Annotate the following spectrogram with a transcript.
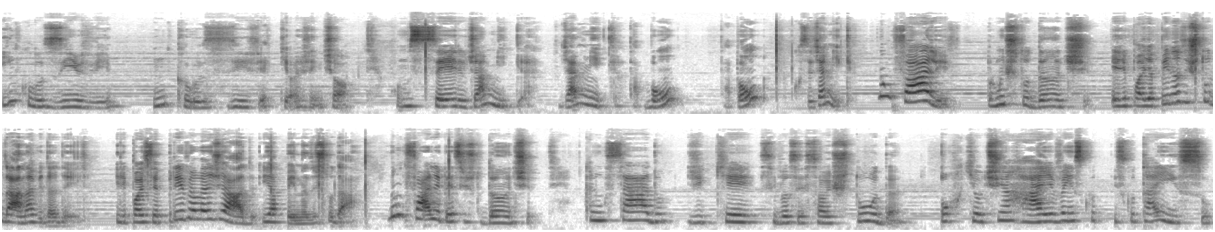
Inclusive, inclusive aqui, ó, gente, ó, conselho de amiga, de amiga, tá bom? Tá bom? Conselho de amiga. Não fale para um estudante, ele pode apenas estudar na vida dele. Ele pode ser privilegiado e apenas estudar. Não fale para esse estudante cansado de que se você só estuda, porque eu tinha raiva em escutar isso.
